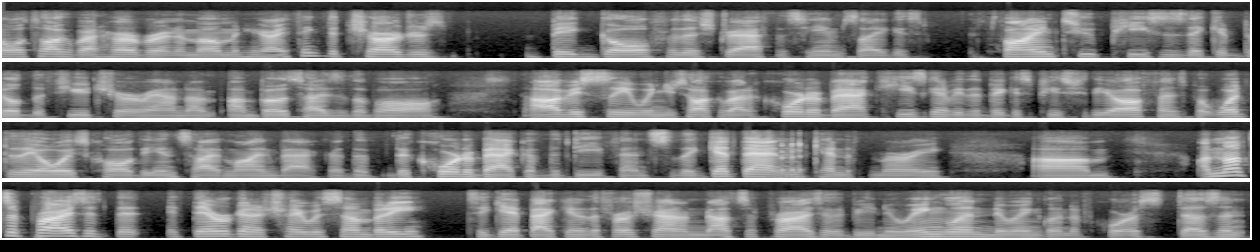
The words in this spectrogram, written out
we'll talk about Herbert in a moment here. I think the Chargers' big goal for this draft, it seems like, is find two pieces they could build the future around on, on both sides of the ball. Obviously, when you talk about a quarterback, he's going to be the biggest piece for the offense. But what do they always call the inside linebacker, the the quarterback of the defense? So they get that right. in Kenneth Murray. Um, I'm not surprised if that if they were going to trade with somebody to get back into the first round. I'm not surprised it would be New England. New England, of course, doesn't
